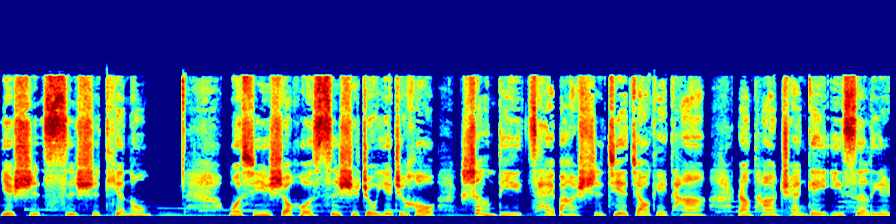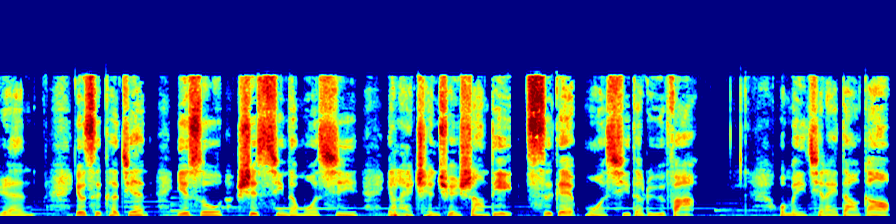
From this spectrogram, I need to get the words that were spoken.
也是四十天哦。摩西守候四十昼夜之后，上帝才把十诫交给他，让他传给以色列人。由此可见，耶稣是新的摩西，要来成全上帝赐给摩西的律法。我们一起来祷告。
